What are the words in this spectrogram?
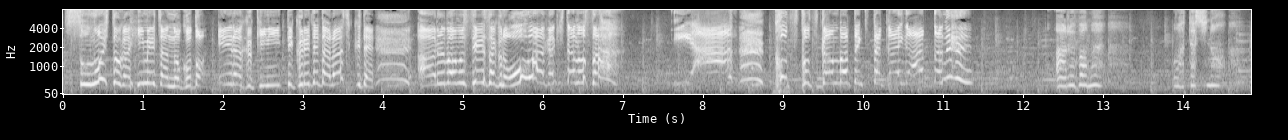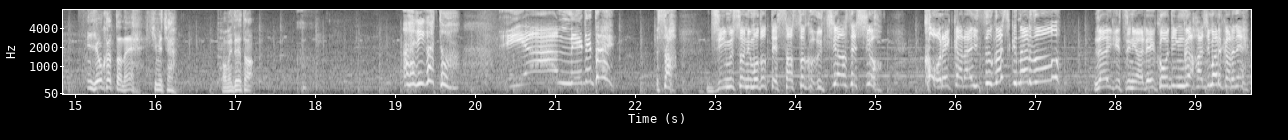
その人が姫ちゃんのことえらく気に入ってくれてたらしくてアルバム制作のオファーが来たのさ。いやーコツコツ頑張ってきた甲斐があったね。アルバム私の。よかったね姫ちゃんおめでとう。ありがとう。いやーめでたい。さあ事務所に戻って早速打ち合わせしよう。これから忙しくなるぞ。来月にはレコーディングが始まるからね。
